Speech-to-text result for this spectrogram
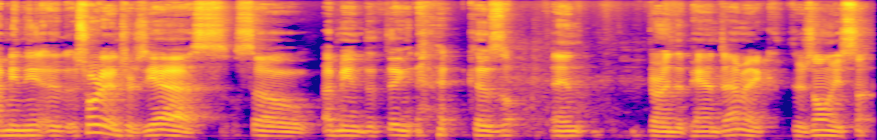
I mean, the, uh, the short answer is yes. So, I mean, the thing, because and during the pandemic, there's only so,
